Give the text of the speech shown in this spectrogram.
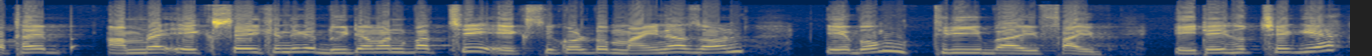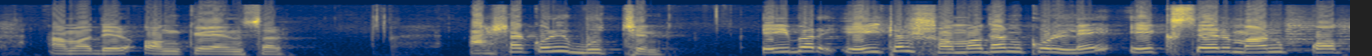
অতএব আমরা এক্স এখান থেকে দুইটা মান পাচ্ছি ইকুয়াল টু মাইনাস ওয়ান এবং থ্রি বাই ফাইভ এইটাই হচ্ছে গিয়ে আমাদের অঙ্কের অ্যান্সার আশা করি বুঝছেন। এইবার এইটার সমাধান করলে এক্সের মান কত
